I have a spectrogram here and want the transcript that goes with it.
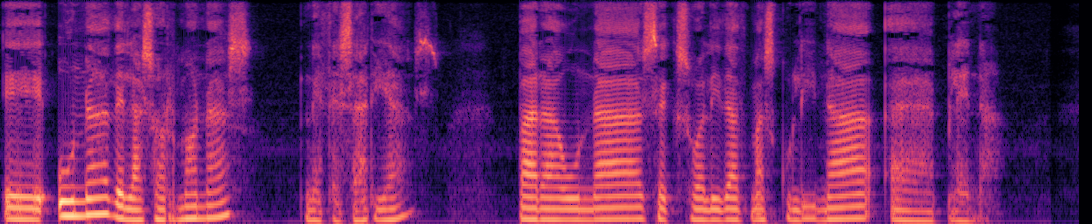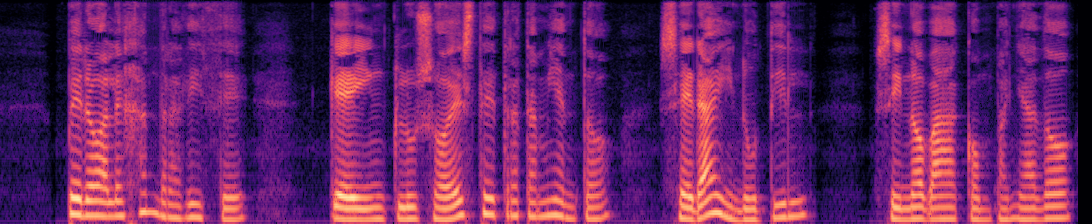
eh, una de las hormonas necesarias para una sexualidad masculina eh, plena. Pero Alejandra dice que incluso este tratamiento será inútil si no va acompañado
